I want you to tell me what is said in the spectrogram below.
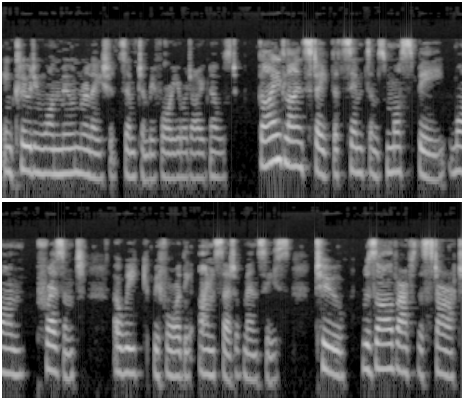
including one moon related symptom, before you are diagnosed. Guidelines state that symptoms must be 1. present a week before the onset of menses. 2. Resolve after the start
